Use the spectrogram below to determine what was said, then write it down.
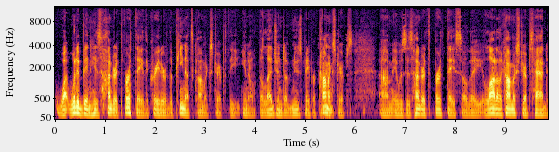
what would have been his 100th birthday, the creator of the Peanuts comic strip, the, you know, the legend of newspaper comic yeah. strips. Um, it was his 100th birthday, so they, a lot of the comic strips had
